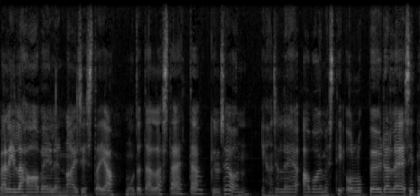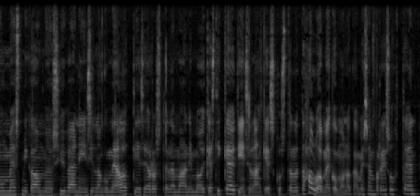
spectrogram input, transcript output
välillä haaveilen naisista ja muuta tällaista, että kyllä se on ihan avoimesti ollut pöydällä. Ja sitten mun mielestä mikä on myös hyvä, niin silloin kun me alettiin seurustelemaan, niin me oikeasti käytiin sellainen keskustelu, että haluammeko monogamisen parisuhteen,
